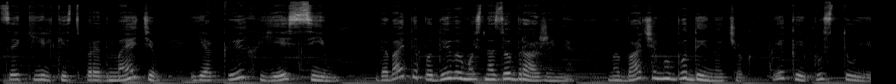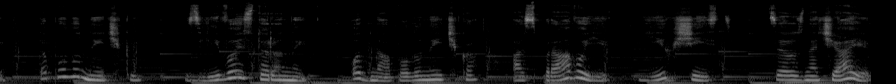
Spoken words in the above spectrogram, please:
це кількість предметів, яких є 7. Давайте подивимось на зображення. Ми бачимо будиночок, який пустує, та полунички. З лівої сторони одна полуничка, а з правої їх 6. Це означає,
